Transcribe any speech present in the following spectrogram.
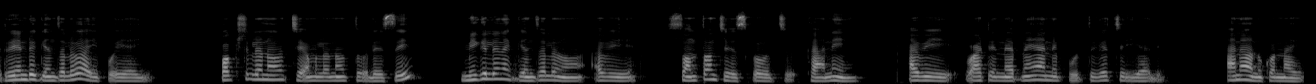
రెండు గింజలు అయిపోయాయి. పక్షులను చీమలను తోలేసి మిగిలిన గింజలను అవి సొంతం చేసుకోవచ్చు. కానీ అవి వాటి నిర్ణయాన్ని పూర్తిగా చెయ్యాలి అని అనుకున్నాయి.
